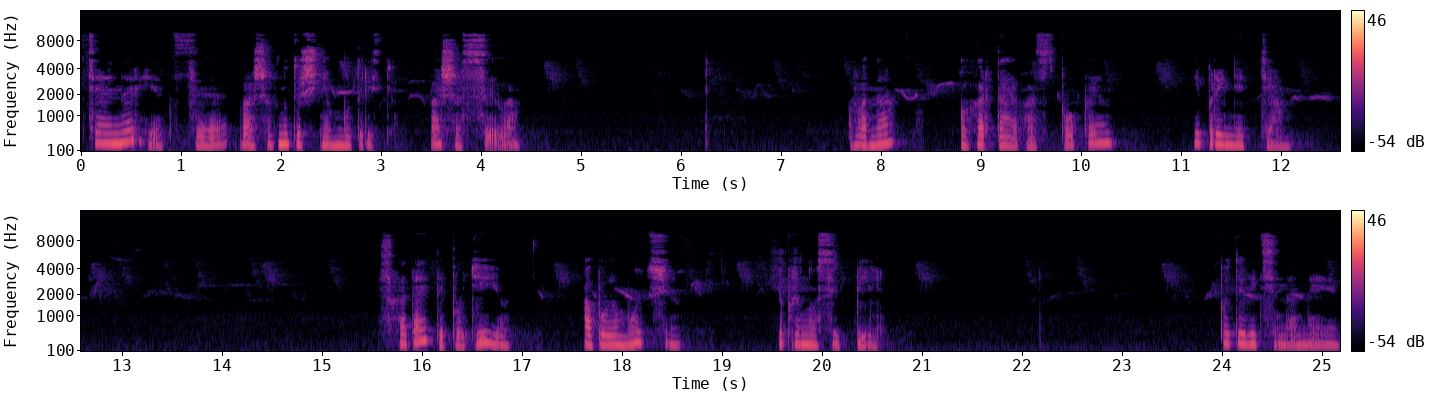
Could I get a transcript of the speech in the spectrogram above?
Ця енергія це ваша внутрішня мудрість, ваша сила. Вона огортає вас спокоєм і прийняттям. Згадайте подію або емоцію, що приносить біль. Подивіться на неї,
